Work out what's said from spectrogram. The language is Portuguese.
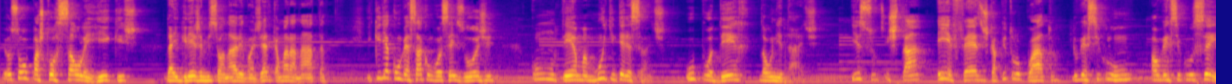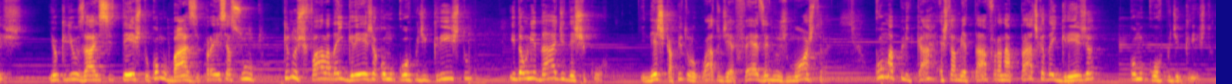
Eu sou o pastor Saulo Henriques, da Igreja Missionária Evangélica Maranata, e queria conversar com vocês hoje com um tema muito interessante: o poder da unidade. Isso está em Efésios capítulo 4, do versículo 1 ao versículo 6. E eu queria usar esse texto como base para esse assunto, que nos fala da igreja como corpo de Cristo e da unidade deste corpo. E neste capítulo 4 de Efésios, ele nos mostra como aplicar esta metáfora na prática da igreja como corpo de Cristo.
